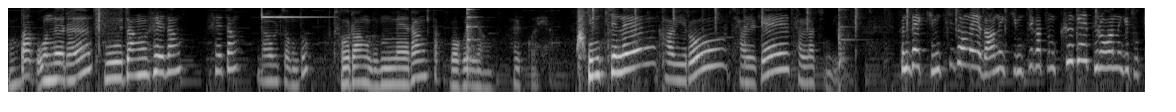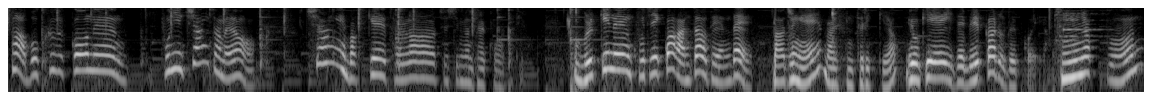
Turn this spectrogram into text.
어? 딱 오늘은 두 장, 세 장? 세 장? 나올 정도? 저랑 룸메랑 딱 먹을 양 할 거예요 김치는 가위로 잘게 잘라줍니다 근데 김치전에 나는 김치가 좀 크게 들어가는 게 좋다. 뭐 그거는 본인 취향이잖아요. 취향에 맞게 잘라주시면 될 것 같아요. 물기는 굳이 꽉 안 짜도 되는데 나중에 말씀드릴게요. 여기에 이제 밀가루 넣을 거예요. 중력분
